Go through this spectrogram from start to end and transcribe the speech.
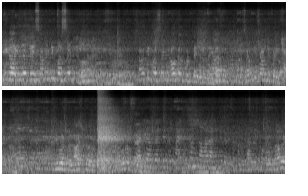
ಈಗ ಇದರಲ್ಲಿ seventy percent seventy percent local ಕೊಡ್ತಾ ಇದ್ದೀರಲ್ಲ ಈಗ seventy seventy five last sir ನಮ್ಮ ತಾಲೂಕು. ನಾವೇ.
